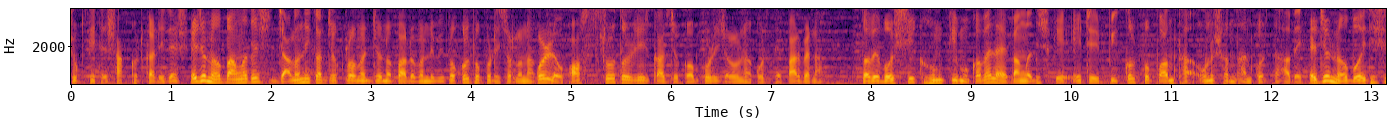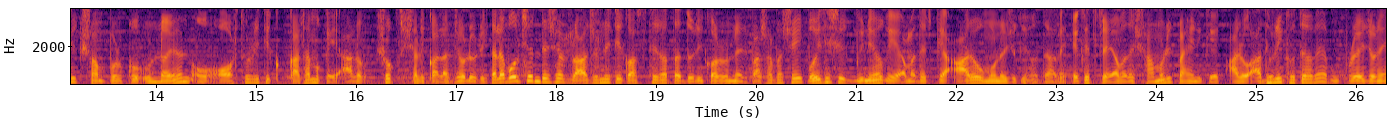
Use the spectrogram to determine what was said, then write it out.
চুক্তিতে স্বাক্ষরকারী দেশ। এজন্য বাংলাদেশ জ্বালানি কার্যক্রমের জন্য পারমাণবিক প্রকল্প পরিচালনা করলেও অস্ত্র তৈরির কার্যক্রম পরিচালনা করতে পারবে না। তবে বৈশ্বিক হুমকি মোকাবেলায় বাংলাদেশকে এটির বিকল্প পন্থা অনুসন্ধান করতে হবে। এজন্য বৈদেশিক সম্পর্ক উন্নয়ন ও অর্থনৈতিক কাঠামোকে আরও শক্তিশালী করা জরুরি। তারা বলছেন, দেশের রাজনৈতিক অস্থিরতা দূরীকরণের পাশাপাশি বৈদেশিক বিনিয়োগে আমাদেরকে আরও মনোযোগী হতে হবে। এক্ষেত্রে আমাদের সামরিক বাহিনীকে আরও আধুনিক হতে হবে এবং প্রয়োজনে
